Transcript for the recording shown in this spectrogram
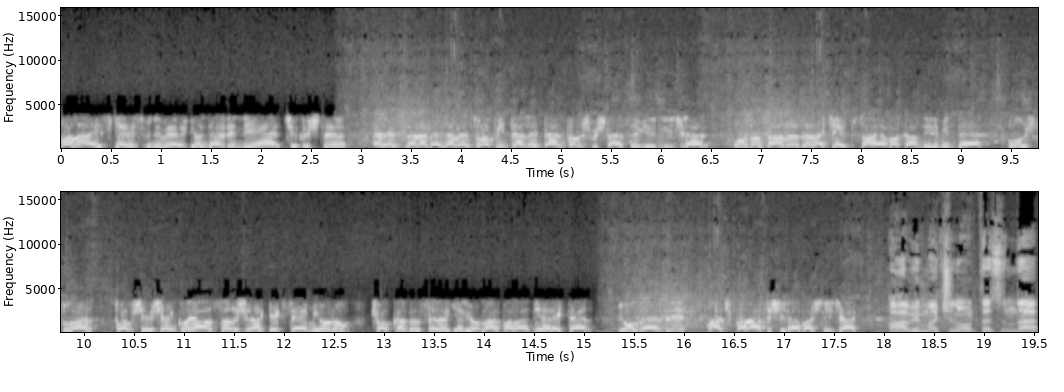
bana eski resmini mi gönderdin diye çıkıştı. Evet Larabella ve top internetten tanışmışlar sevgili dinleyiciler. Orta sahanın rakip sahaya bakan diliminde buluştular. Top Şevçenko'ya sarışın erkek sevmiyorum çok kadınsı geliyorlar bana diyerekten yol verdi. Maç para atışıyla başlayacak. Abi maçın ortasında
